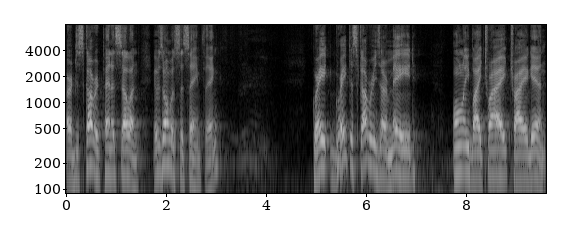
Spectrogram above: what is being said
or discovered penicillin. It was almost the same thing. Great, great discoveries are made only by try, try again.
